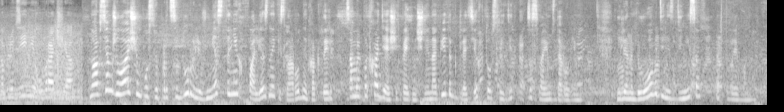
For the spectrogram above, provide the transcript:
наблюдения у врача. Ну а всем желающим после процедур или вместо них полезный кислородный коктейль. Самый подходящий пятничный напиток для тех, кто следит за своим здоровьем. Елена Белова, Денис Денисов, РТВ Иванова.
